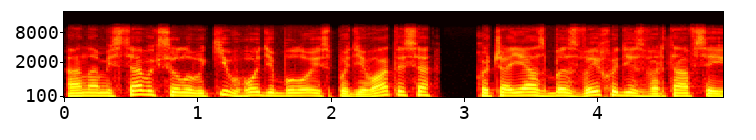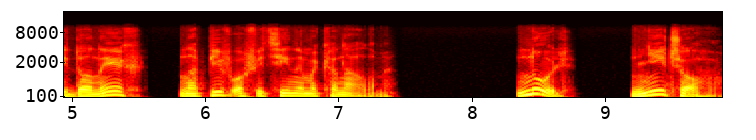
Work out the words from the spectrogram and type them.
А на місцевих силовиків годі було і сподіватися, хоча я з безвиході звертався і до них напівофіційними каналами. Нуль. Нічого.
